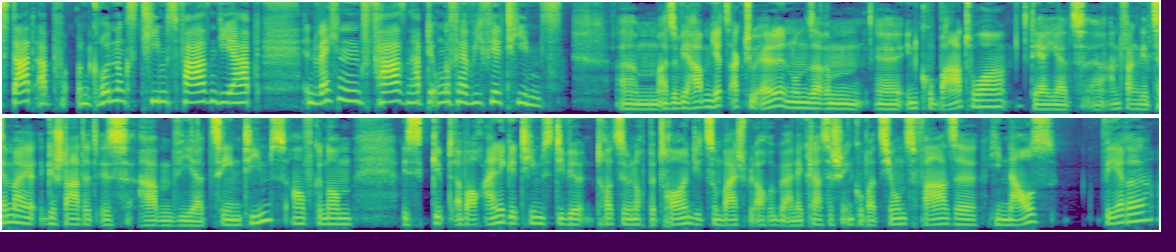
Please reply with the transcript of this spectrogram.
Start-up- und Gründungsteams-Phasen, die ihr habt. In welchen Phasen habt ihr ungefähr wie viele Teams? Ähm, also wir haben jetzt aktuell in unserem äh, Inkubator, der jetzt äh, Anfang Dezember gestartet ist, haben wir zehn Teams aufgenommen. Es gibt aber auch einige Teams, die wir trotzdem noch betreuen, die zum Beispiel auch über eine klassische Inkubationsphase hinaus wäre.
